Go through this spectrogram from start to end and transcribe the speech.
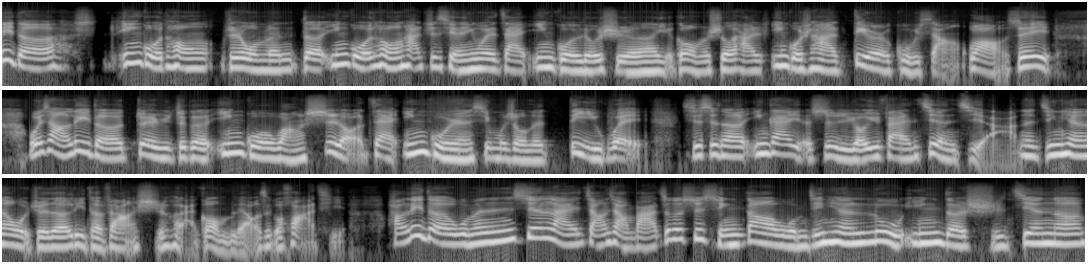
立德英国通，就是我们的英国通。他之前因为在英国留学呢，也跟我们说，他英国是他的第二故乡。哇，所以我想立德对于这个英国王室哦，在英国人心目中的地位，其实呢，应该也是有一番见解啊。那今天呢，我觉得立德非常适合来跟我们聊这个话题。好，立德，我们先来讲讲吧。这个事情到我们今天录音的时间呢，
